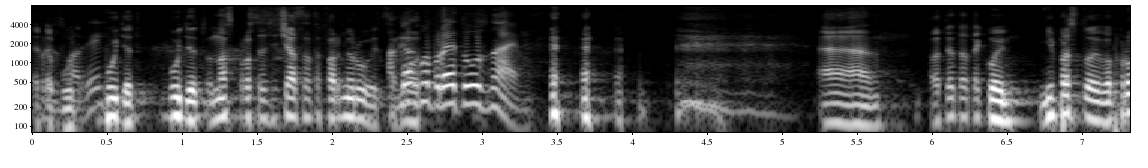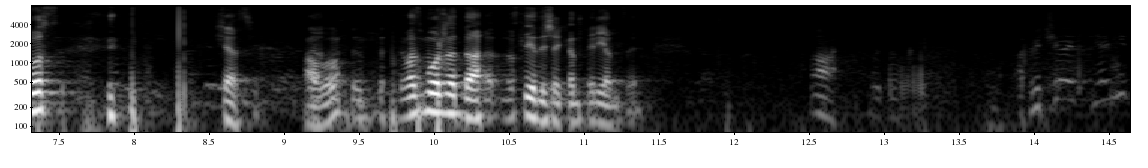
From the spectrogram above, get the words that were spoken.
Это будет, будет, будет, у нас просто сейчас это формируется. А как мы про это узнаем? Э, вот это такой непростой вопрос. Сейчас. Алло? Возможно, да, на следующей конференции. А, отвечает Леонид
